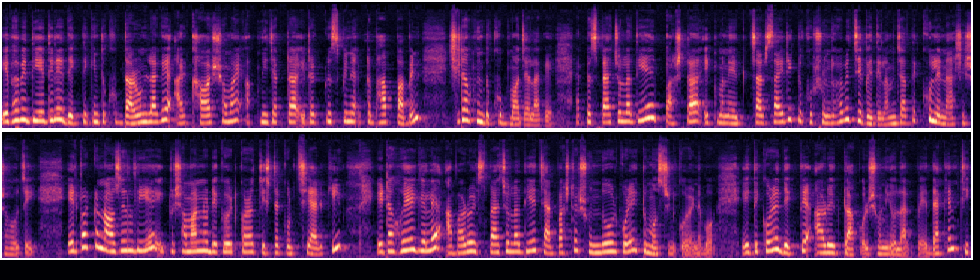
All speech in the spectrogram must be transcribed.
এভাবে দিয়ে দিলে দেখতে কিন্তু খুব দারুণ লাগে আর খাওয়ার সময় আপনি যে একটা এটার ক্রিস্পি একটা ভাব পাবেন, সেটাও কিন্তু খুব মজা লাগে। একটা স্প্যাচুলা দিয়ে পাশটা এক মানে চার সাইডে একটু খুব সুন্দরভাবে চেপে দিলাম যাতে খুলে না আসে সহজেই। এরপর একটা নজেল দিয়ে একটু সামান্য ডেকোরেট করার চেষ্টা করছি আর কি। এটা হয়ে গেলে আবারও স্প্যাচুলা দিয়ে চারপাশটা সুন্দর করে একটু মসৃণ করে নেব। এতে করে দেখতে আরও একটু আকর্ষণীয় লাগবে। দেখেন ঠিক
